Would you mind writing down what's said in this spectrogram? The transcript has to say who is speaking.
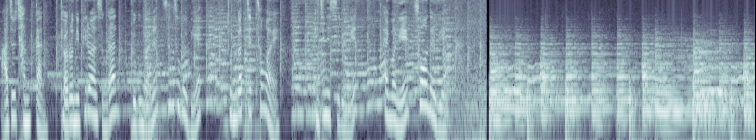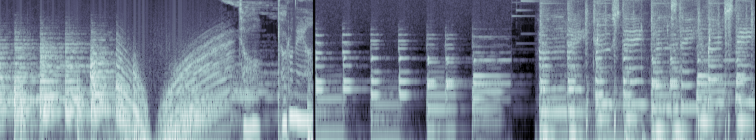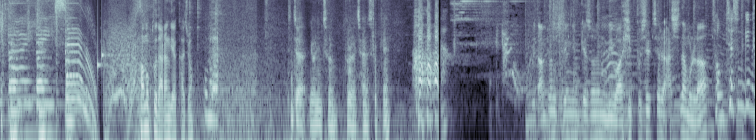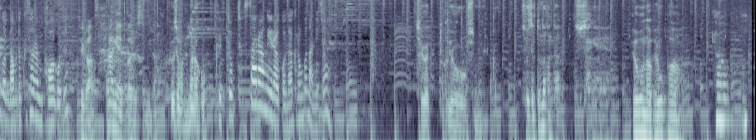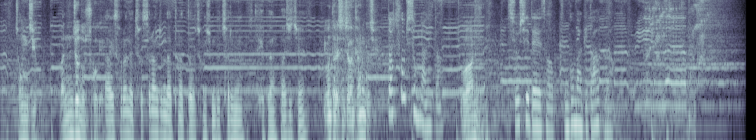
Speaker 1: 아주 잠깐 결혼이 필요한 순간 누군가는 상속을 위해 종갓집 성화에 비즈니스를 위해 할머니의 소원을 위해
Speaker 2: 화목도 나랑 계약하죠.
Speaker 3: 진짜 연인처럼 불어요 자연스럽게
Speaker 4: 우리 남편 고객님께서는 우리 와이프 실체를 아시나 몰라?
Speaker 1: 정체 숨기는 건 나보다 그 사람이 더 하거든?
Speaker 2: 제가 사랑에 빠졌습니다.
Speaker 4: 그 여자가 누나라고?
Speaker 1: 그쪽 첫사랑이라거나 그런 건 아니죠?
Speaker 5: 제가 두려우십니까?
Speaker 6: 저 여자 또 나간다. 수상해.
Speaker 5: 여보 나 배고파
Speaker 6: 정지호. 완전 우주고개.
Speaker 3: 나이 서른에 첫사랑 좀 나타났다고 정신 못 차리면 대부양 빠지지
Speaker 4: 이번 달에 진짜 은퇴하는 거지?
Speaker 1: 나 수금씨 정리 안 했다.
Speaker 4: 좋아하네.
Speaker 1: 지호 씨에 대해서 궁금하기도 하고요.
